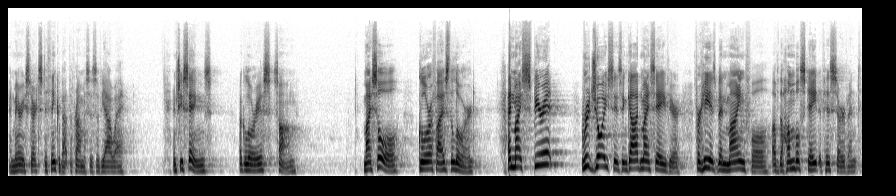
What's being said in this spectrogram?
And Mary starts to think about the promises of Yahweh. And she sings a glorious song My soul glorifies the Lord, and my spirit rejoices in God my Savior, for he has been mindful of the humble state of his servant.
